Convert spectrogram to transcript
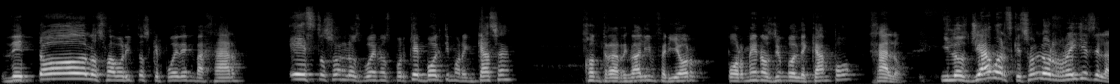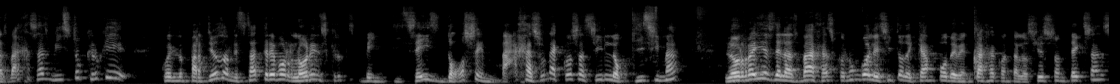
de todos los favoritos que pueden bajar, estos son los buenos. ¿Por qué Baltimore en casa? Contra rival inferior, por menos de un gol de campo, jalo. Y los Jaguars, que son los reyes de las bajas, ¿has visto? Creo que cuando partidos donde está Trevor Lawrence, creo que es 26-2 en bajas, una cosa así loquísima. Los Reyes de las Bajas, con un golecito de campo de ventaja contra los Houston Texans,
